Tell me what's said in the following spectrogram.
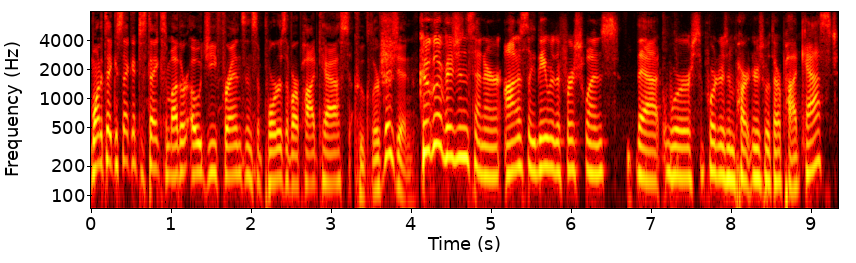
Want to take a second to thank some other OG friends and supporters of our podcast, Kugler Vision. Kugler Vision Center, honestly, they were the first ones that were supporters and partners with our podcast.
